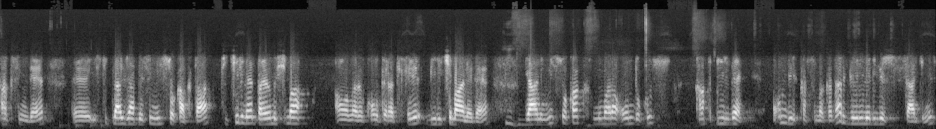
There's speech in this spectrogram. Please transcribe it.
Taksim'de, e, İstiklal Caddesi Mis Sokak'ta fikir ve dayanışma Ağları Kooperatifi Birikimhane'de. Hı hı. Yani Mis Sokak numara 19 kat 1'de 11 Kasım'a kadar görülebilir sergimiz.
